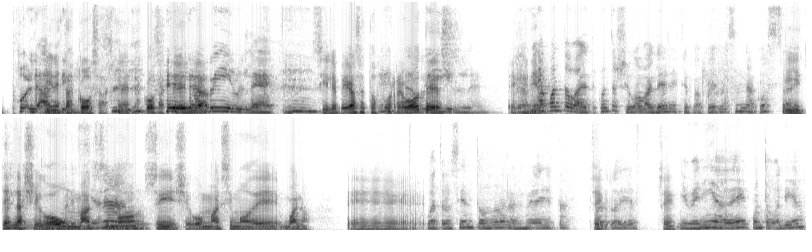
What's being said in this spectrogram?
volátil. Tiene estas cosas, tiene estas cosas Es Tesla. terrible. Si le pegas estos Es por rebotes, terrible. Pero genial. cuánto, val- cuánto llegó a valer este papel, es una cosa. y es Tesla llegó a un máximo, sí, llegó a un máximo de, bueno, eh, 400 dólares, mira ahí está, Sí. 410. sí. Y venía de, ¿cuánto valía?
